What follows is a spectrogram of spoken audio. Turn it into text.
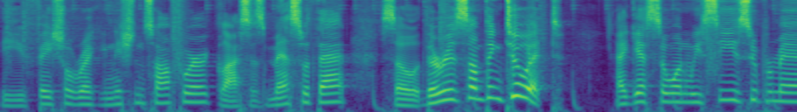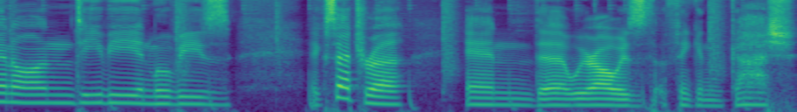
the facial recognition software. Glasses mess with that. So there is something to it. I guess so when we see Superman on TV and movies, etc., and uh, we're always thinking, gosh,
